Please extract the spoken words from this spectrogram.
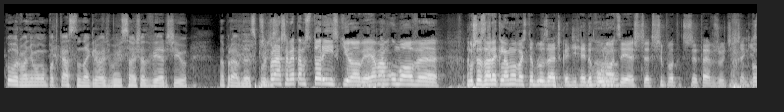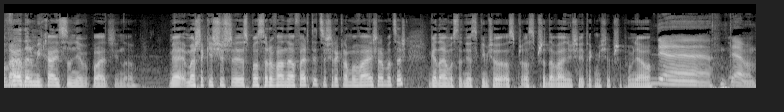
Kurwa, nie mogą podcastu nagrywać, bo mi sąsiad wiercił. Naprawdę. Spójrz... Przepraszam, ja tam storyjski robię, ja mam umowę. Muszę zareklamować tę bluzeczkę dzisiaj do no. północy jeszcze, trzy, trzy te wrzucić jakieś Bo tam. Wedel mi hajsu nie wypłaci, no. Masz jakieś już e, sponsorowane oferty? Coś reklamowałeś albo coś? Gadałem ostatnio z kimś o, o, sprzedawaniu się i tak mi się przypomniało. Nie, nie mam.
